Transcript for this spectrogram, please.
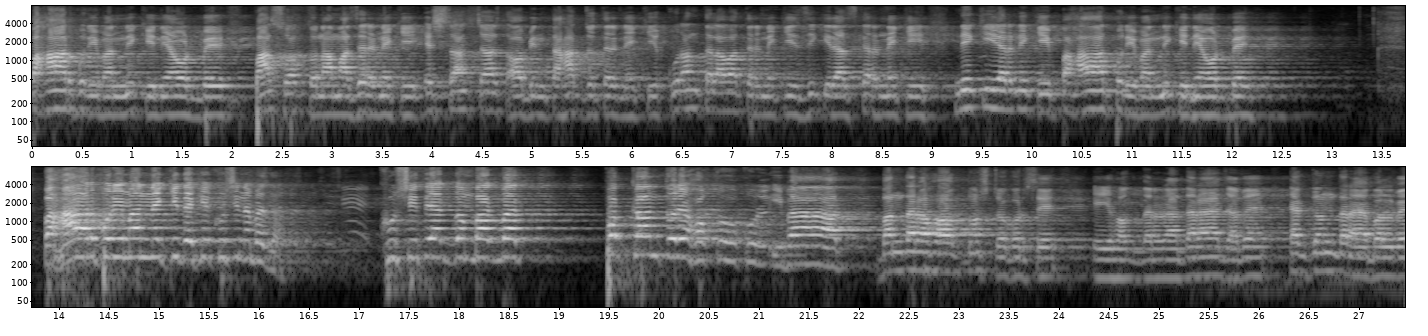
পাহাড় পরিমাণ নেকি নিয়ে উঠবে। পাঁচ ওয়াক্ত নামাজের নেকি, ইশরাক চাষ নেকি, কোরআন, তেলাওয়াতের নেকি, জিকির, আজকার নেকি নেকি আর নেকি, পাহাড় পরিমাণ নেকি নিয়ে উঠবে। পাহাড় পরিমাণ নেকি দেখে খুশি না বেজা খুশিতে একদম বাগবাগ। পক্ষান্তরে হকুকুল ইবাদ। বান্দারা হক নষ্ট করছে, এই হক দ্বারা দ্বারা যাবে, একজন দ্বারা বলবে,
